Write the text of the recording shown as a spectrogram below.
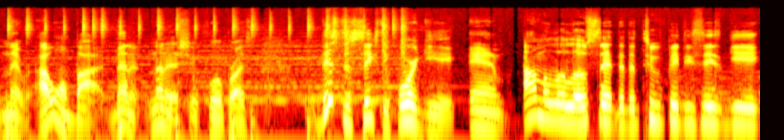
Never. I won't buy it. None of, none of that shit full price. This is 64 gig, and I'm a little upset that the 256 gig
